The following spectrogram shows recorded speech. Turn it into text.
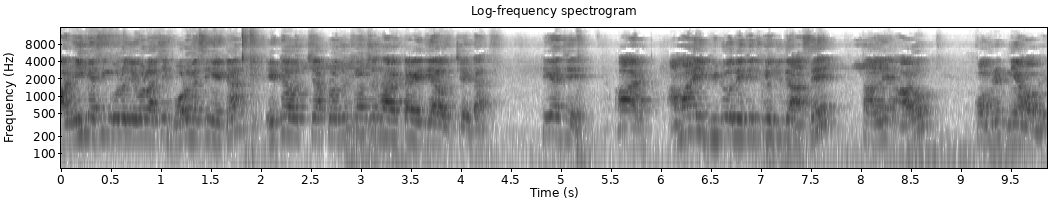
আর এই মেশিনগুলো যেগুলো আছে, বড় মেশিন এটা এটা হচ্ছে আপনার হচ্ছে পঞ্চাশ হাজার টাকায় দেওয়া হচ্ছে এটা। ঠিক আছে? আর আমার এই ভিডিও দেখে কেউ যদি আসে, তাহলে আরও কম রেট নেওয়া হবে।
